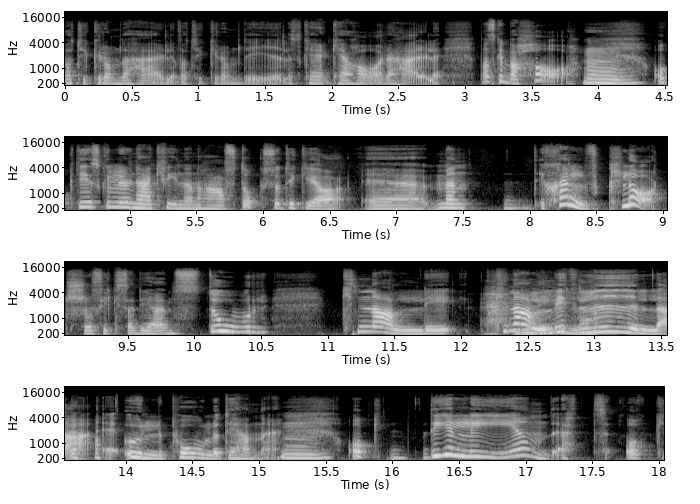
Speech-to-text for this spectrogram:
Vad tycker du om det här eller vad tycker du om det eller ska, kan jag ha det här eller man ska bara ha. Och det skulle den här kvinnan ha haft också tycker jag. Eh, men självklart så fixade jag en stor knallig, knalligt Lila. lila ullpolo till henne. Och det leendet och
